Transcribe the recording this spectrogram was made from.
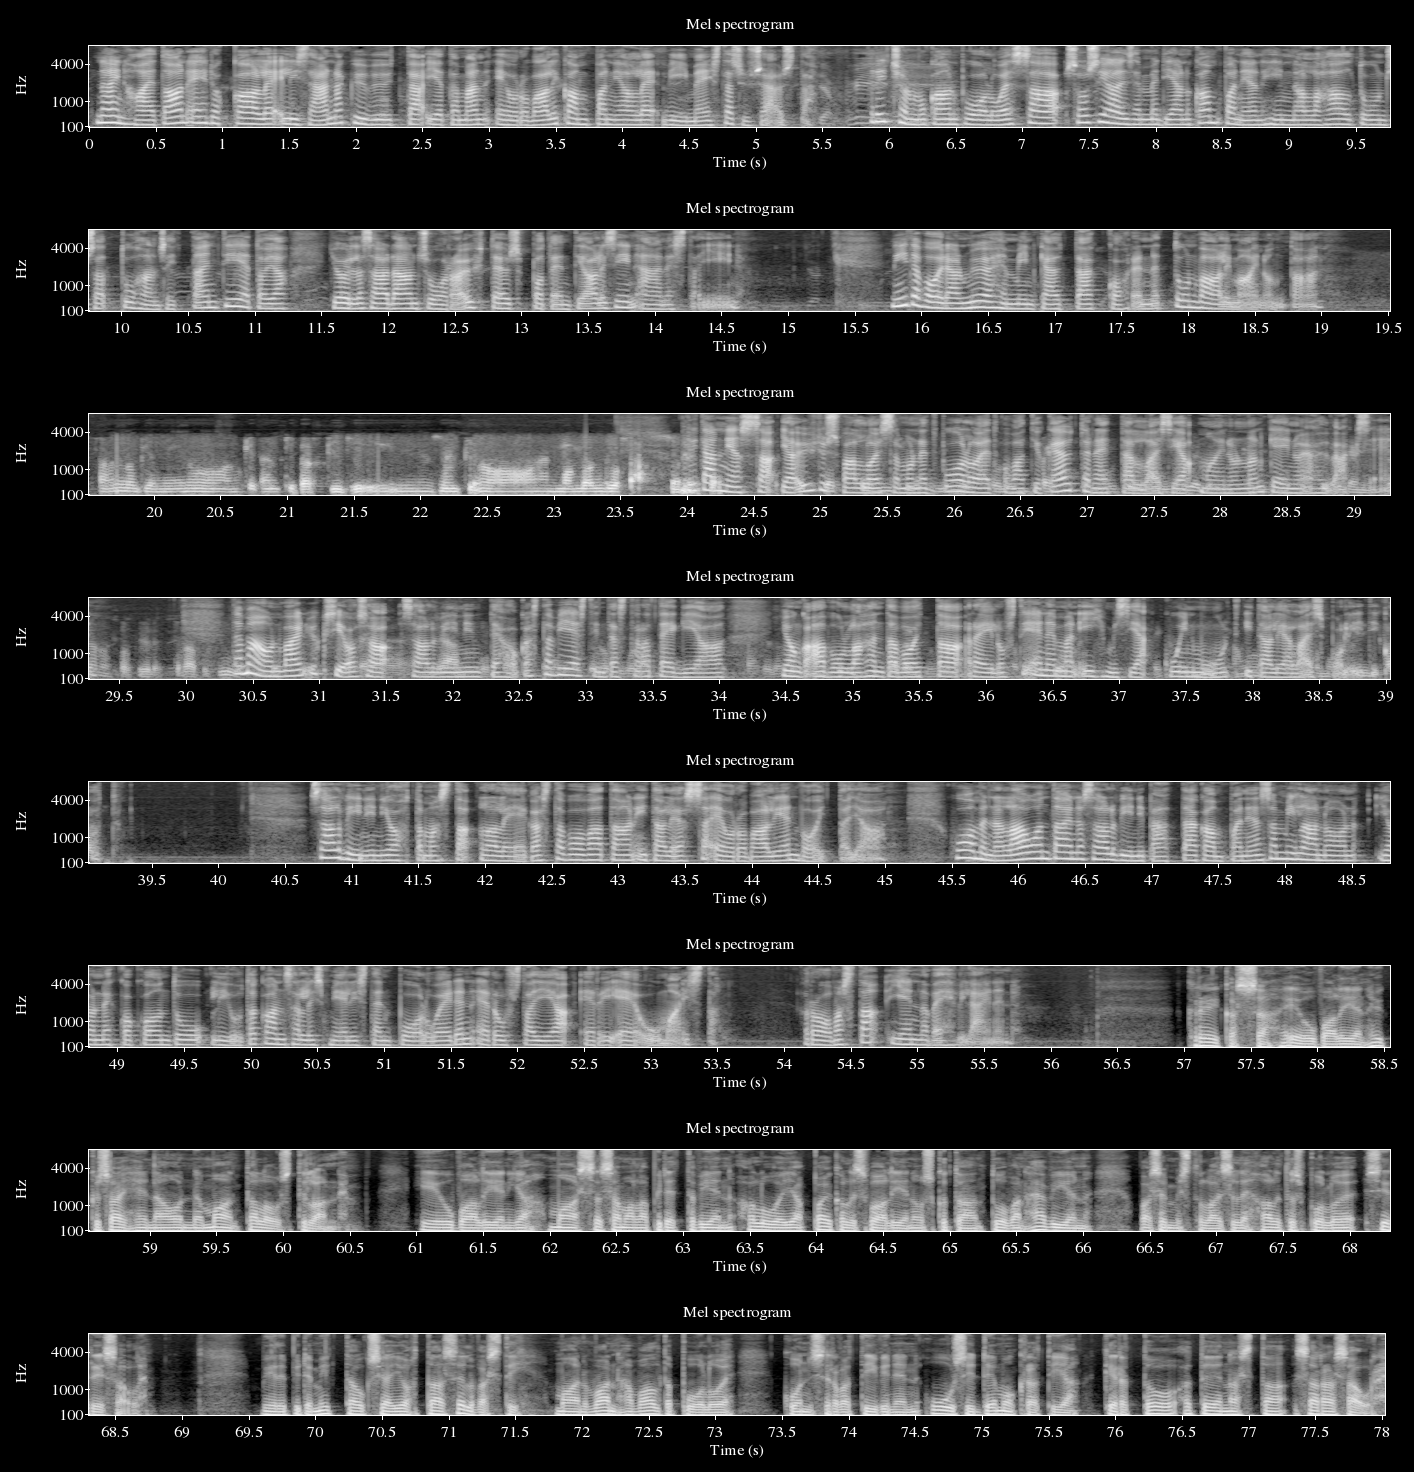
Näin haetaan ehdokkaalle lisää näkyvyyttä ja tämän eurovaalikampanjalle viimeistä sysäystä. Richon mukaan puolue saa sosiaalisen median kampanjan hinnalla haltuunsa tuhansittain tietoja, joilla saadaan suora yhteys potentiaalisiin äänestäjiin. Niitä voidaan myöhemmin käyttää kohdennettuun vaalimainontaan fanno più o meno anche tanti partiti, esempio nel mondo anglosassone. Britanniassa ja Yhdysvalloissa monet puolueet ovat jo käyttäneet tällaisia mainonnan keinoja hyväkseen. Tämä on vain yksi osa Salvinin tehokasta viestintästrategiaa, jonka avulla hän tavoittaa reilusti enemmän ihmisiä kuin muut italialaispoliitikot. Salvinin johtamasta La Legasta vovataan Italiassa eurovaalien voittajaa. Huomenna lauantaina Salvini päättää kampanjansa Milanoon, jonne kokoontuu liuta kansallismielisten puolueiden edustajia eri EU-maista. Roomasta Jenna Vehviläinen. Kreikassa EU-vaalien ykkösaiheena on maan taloustilanne. EU-vaalien ja maassa samalla pidettävien alue- ja paikallisvaalien uskotaan tuovan häviön vasemmistolaiselle hallituspuolue Sirisalle – Mielipidemittauksia johtaa selvästi maan vanha valtapuolue, konservatiivinen uusi demokratia, kertoo Ateenasta Sara Saure.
